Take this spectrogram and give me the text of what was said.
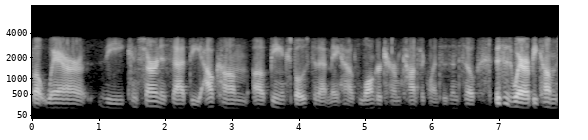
but where the concern is that the outcome of being exposed to that may have longer term consequences. And so this is where it becomes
